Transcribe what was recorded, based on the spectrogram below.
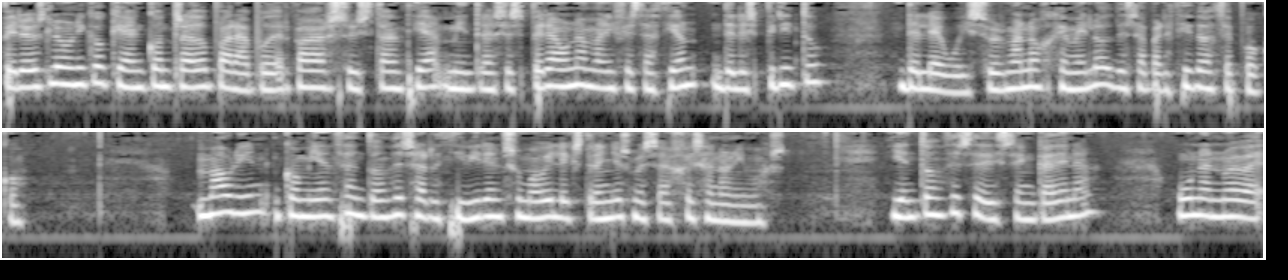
pero es lo único que ha encontrado para poder pagar su estancia mientras espera una manifestación del espíritu de Lewis, su hermano gemelo desaparecido hace poco. Maureen comienza entonces a recibir en su móvil extraños mensajes anónimos. Y entonces se desencadena una nueva,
